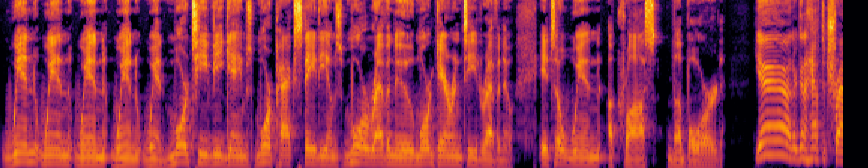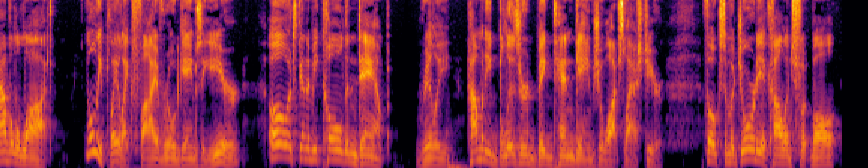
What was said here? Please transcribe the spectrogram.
win, win, win, win, win. More TV games, more packed stadiums, more revenue, more guaranteed revenue. It's a win across the board. Yeah, they're going to have to travel a lot. You only play like five road games a year. Oh, it's going to be cold and damp. Really? How many Blizzard Big Ten games you watched last year? Folks, a majority of college football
